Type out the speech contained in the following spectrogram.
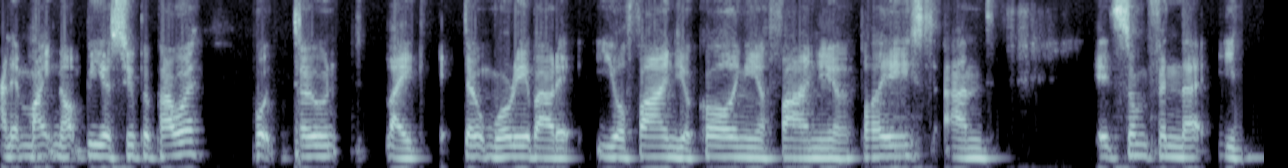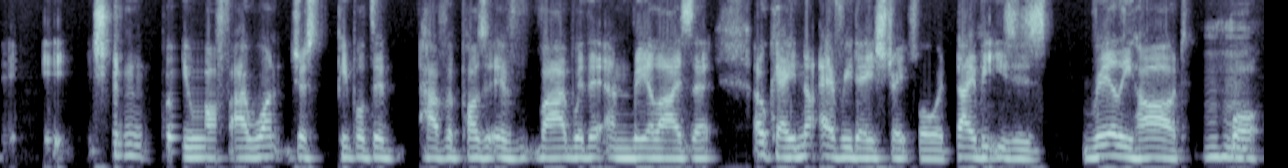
And it might not be a superpower, but don't like, don't worry about it. You'll find your calling, you'll find your place. And it's something that you, it shouldn't put you off. I want just people to have a positive vibe with it and realize that okay, not every day is straightforward. Diabetes is really hard, mm-hmm. but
